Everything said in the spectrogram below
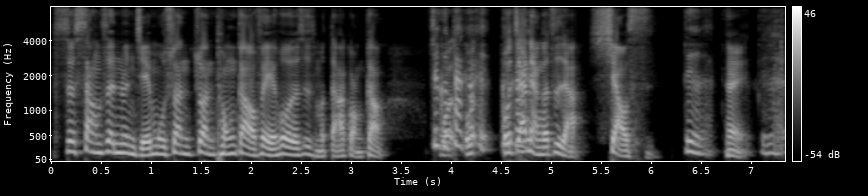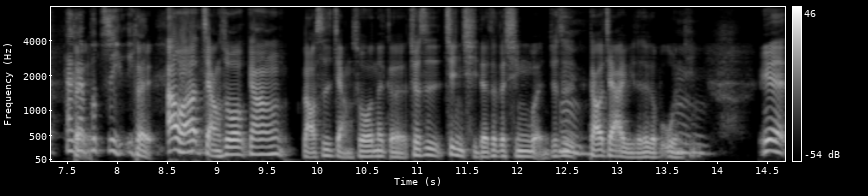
这上政论节目算赚通告费，或者是什么打广告。这个大概我讲两个字啊，笑死。对了，对对大概不至于。对啊，我要讲说，刚刚老师讲说那个就是近期的这个新闻，就是高嘉瑜的这个问题。因为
